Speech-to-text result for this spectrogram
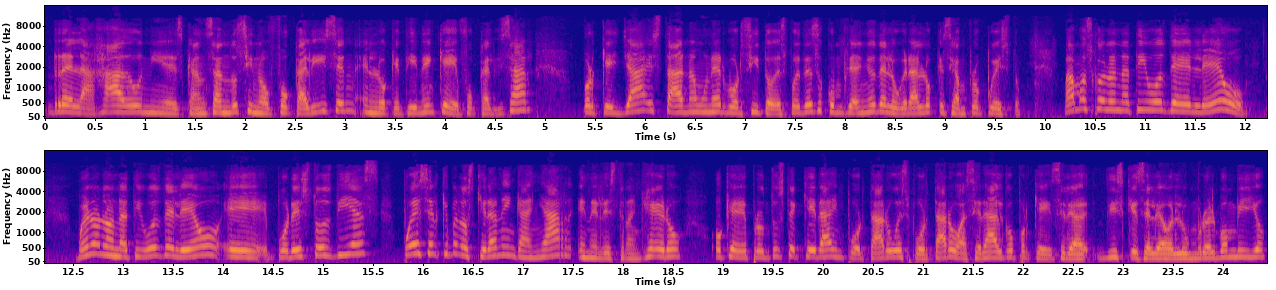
relajado ni descansando, sino focalicen en lo que tienen que focalizar porque ya están a un hervorcito después de su cumpleaños de lograr lo que se han propuesto. Vamos con los nativos de Leo. Bueno, los nativos de Leo, eh, por estos días, puede ser que me los quieran engañar en el extranjero o que de pronto usted quiera importar o exportar o hacer algo porque se le dice que se le alumbró el bombillo,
